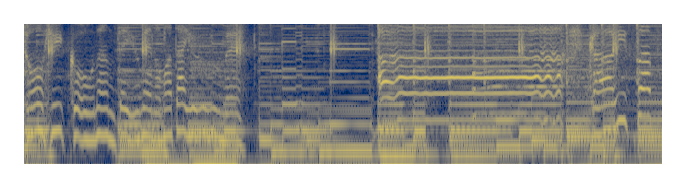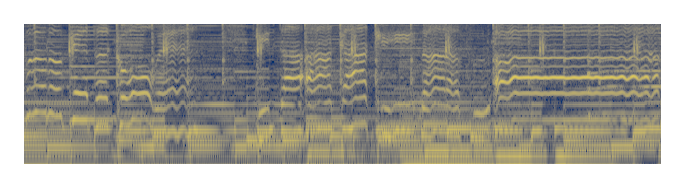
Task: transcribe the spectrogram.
逃避行なんて夢のまた夢。ああ改札抜けた公園。ギターかき鳴らす。ああ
